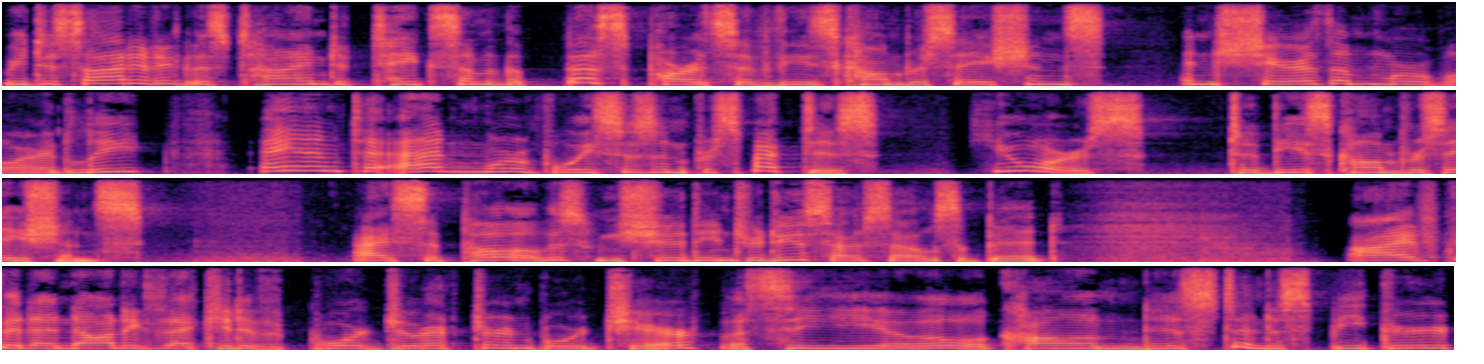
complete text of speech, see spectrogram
We decided it was time to take some of the best parts of these conversations and share them more widely, and to add more voices and perspectives, yours, to these conversations. I suppose we should introduce ourselves a bit. I've been a non executive board director and board chair, a CEO, a columnist, and a speaker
